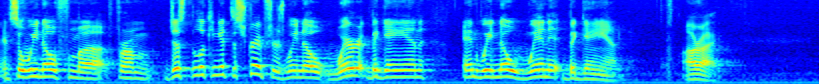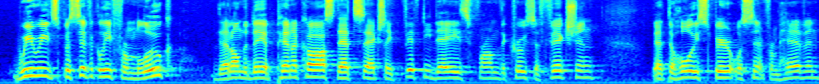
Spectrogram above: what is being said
And so we know from, uh, from just looking at the scriptures, we know where it began and we know when it began. All right. We read specifically from Luke that on the day of Pentecost, that's actually 50 days from the crucifixion, that the Holy Spirit was sent from heaven.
